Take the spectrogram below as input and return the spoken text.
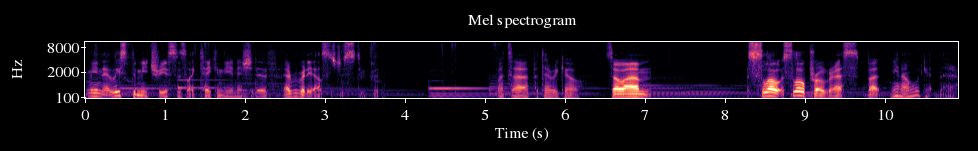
I mean, at least Demetrius is like taking the initiative. Everybody else is just stupid. But uh, but there we go. So um, slow slow progress, but you know we're getting there.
